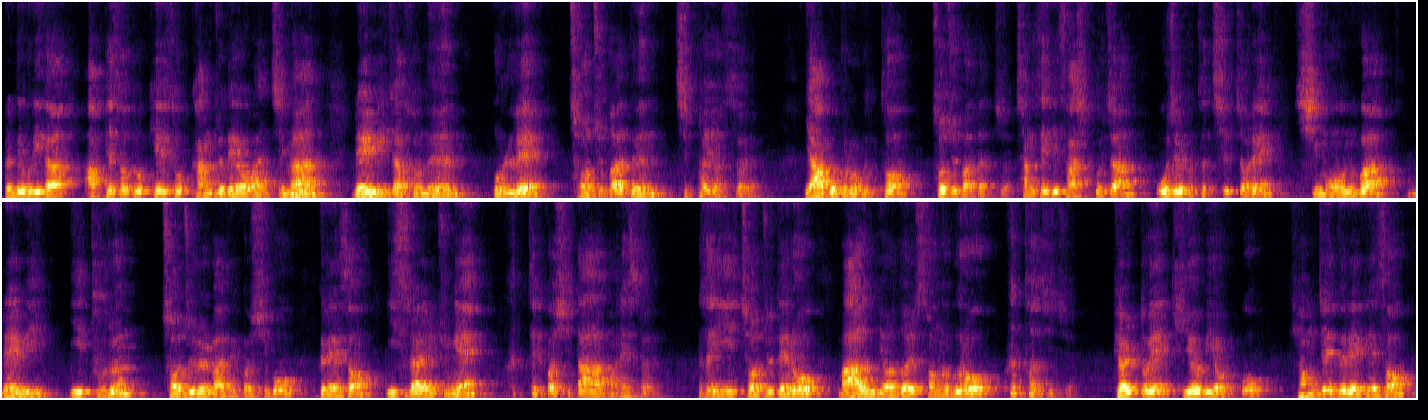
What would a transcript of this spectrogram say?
그런데 우리가 앞에서도 계속 강조되어 왔지만 레위 자손은 본래 저주받은 지파였어요. 야곱으로부터 저주받았죠. 창세기 49장 5절부터 7절에 시므온과 레위 이 둘은 저주를 받을 것이고 그래서 이스라엘 중에 흩을 것이다 말했어요. 그래서 이 저주대로 48 성읍으로 흩어지죠. 별도의 기업이 없고 형제들에게서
